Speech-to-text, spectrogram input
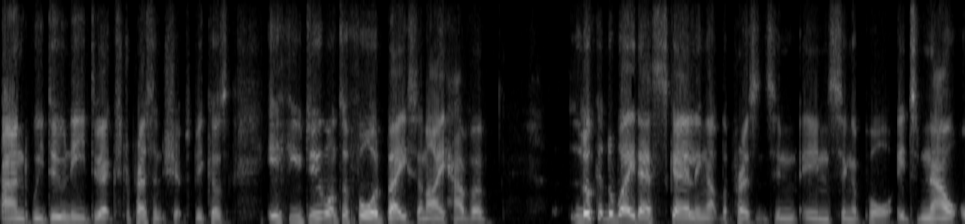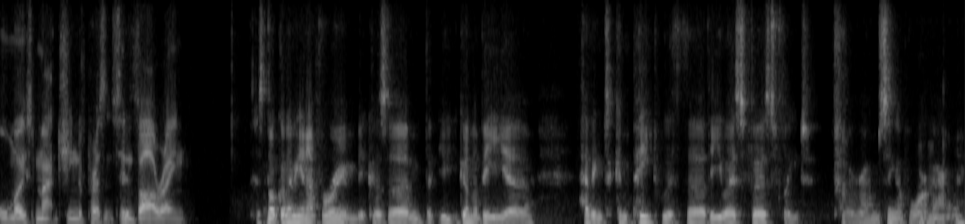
And we do need the extra presence ships because if you do want to forward base, and I have a look at the way they're scaling up the presence in, in Singapore, it's now almost matching the presence in. Bahrain. There's not going to be enough room because um, you're going to be uh, having to compete with uh, the US First Fleet for um, Singapore, Mhm. apparently.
